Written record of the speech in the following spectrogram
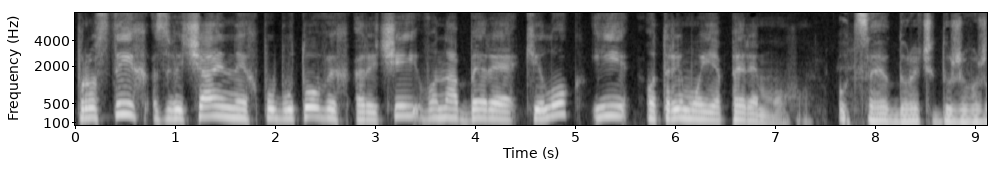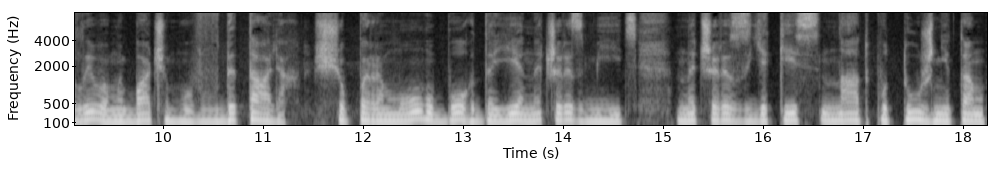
простих звичайних побутових речей. Вона бере кілок і отримує перемогу. Оце, до речі, дуже важливо. Ми бачимо в деталях, що перемогу Бог дає не через міць, не через якісь надпотужні там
